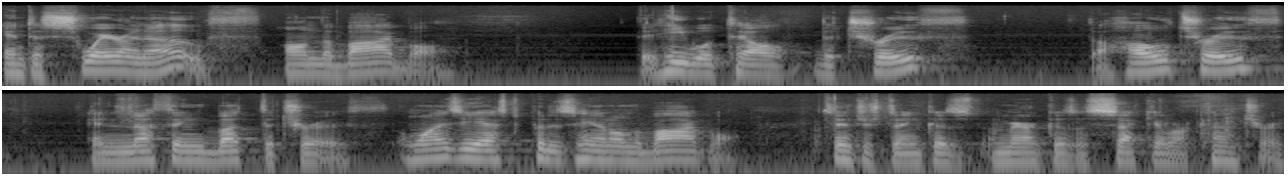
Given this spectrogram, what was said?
and to swear an oath on the Bible that he will tell the truth, the whole truth, and nothing but the truth. Why is he asked to put his hand on the Bible? It's interesting because America is a secular country,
